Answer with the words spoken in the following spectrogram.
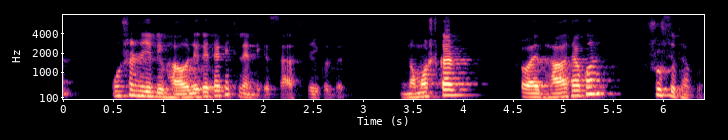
অনুষ্ঠানটি যদি ভালো লেগে থাকে, চ্যানেলটিকে সাবস্ক্রাইব করবেন। নমস্কার, সবাই ভালো থাকুন, সুস্থ থাকুন।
